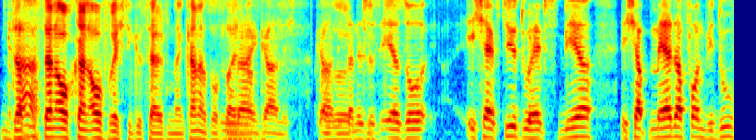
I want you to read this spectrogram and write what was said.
Das ist dann auch kein aufrichtiges Helfen, dann kann das auch sein Nein, lassen. gar nicht. Gar Also, nicht. Dann ist es eher so, ich helfe dir, du hilfst mir, ich habe mehr davon wie du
